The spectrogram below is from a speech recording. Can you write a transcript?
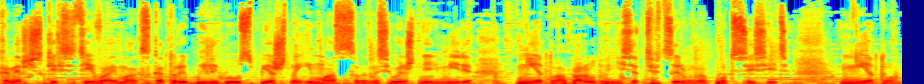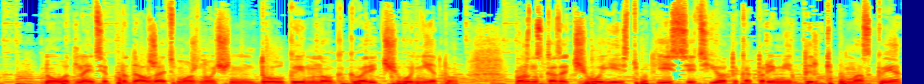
Коммерческих сетей WiMAX, которые были бы успешны и массовые, на сегодняшний день в мире нету. Оборудование сертифицировано под все сети нету. Ну, вот знаете, продолжать можно очень долго и много. Говорить, чего нету. Можно сказать, чего есть. Вот есть сеть Йота, которая имеет дырки по Москве.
